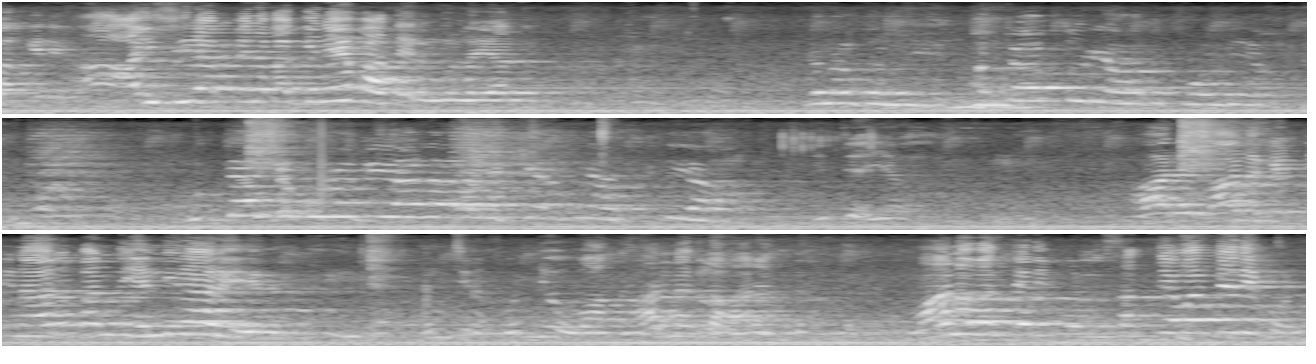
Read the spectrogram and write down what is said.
ಬಗ್ಗೆನೇ ಆ ಐಸಿರಪ್ಪನ ಬಗ್ಗೆನೇ ಪಾತೇನೆ ಮುಲ್ಲಯ್ಯ ಅಚಾತುರ್ಯಾದ ಪೋಲಿಯ ಉದ್ದೇಶಪೂರ್ವಕ ಯಾರು ಕೇಳ್ತೀನಿ ಅಸ್ತಿಯ ನಿಜಯ್ಯ ಆರೆ ಮಾನ ಕೆಟ್ಟಿನಾರು ಬಂದು ಎನ್ನಿನಾರು ಅಂಚಿನ ಪುಣ್ಯವು ಆ ಕಾರಣಗಳ ಆರಂಭ. ಮಾನವಂತೆ ದಿಪ್ಪು ಸತ್ಯವಂತೆ ಪುಣ್ಯ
